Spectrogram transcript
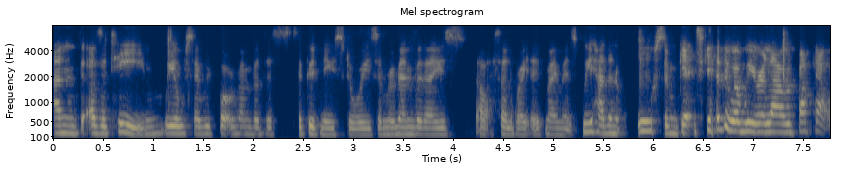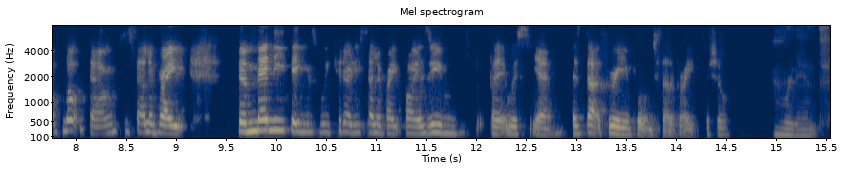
and as a team, we also we've got to remember this, the good news stories and remember those, uh, celebrate those moments. We had an awesome get together when we were allowed back out of lockdown to celebrate the many things we could only celebrate via Zoom, but it was yeah, that's really important to celebrate for sure. Brilliant.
